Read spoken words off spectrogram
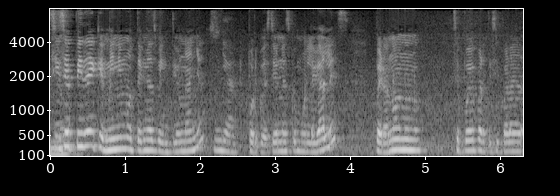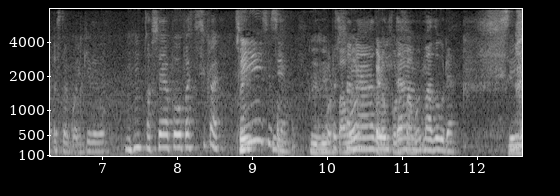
sí No. se pide que mínimo tengas 21 años Ya. por cuestiones como legales, pero no, no, no. Se puede participar hasta cualquier edad. O sea, puedo participar. Sí, sí, sí. Ya. Sí, sí. Por Persona favor, pero por favor. Madura. Sí.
